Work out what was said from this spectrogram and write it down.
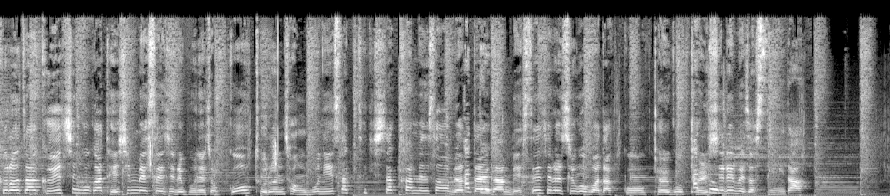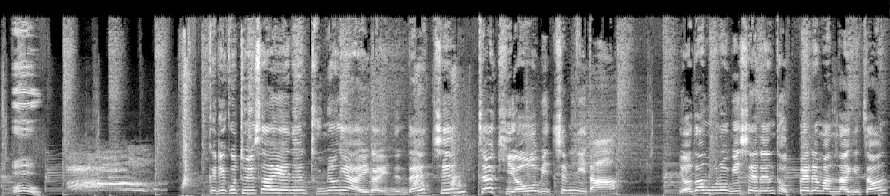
그러자 그의 친구가 대신 메시지를 보내줬고 둘은 정분이 싹트기 시작하면서 몇 달간 메시지를 주고받았고 결국 결실을 맺었습니다. 어! 그리고 둘 사이에는 두 명의 아이가 있는데 진짜 귀여워 미칩니다. 여담으로 미셸은 덕배를 만나기 전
